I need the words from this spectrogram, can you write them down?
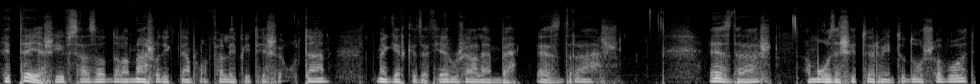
egy teljes évszázaddal a második templom felépítése után megérkezett Jeruzsálembe Ezdrás. Ezdrás a mózesi törvény tudósa volt,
